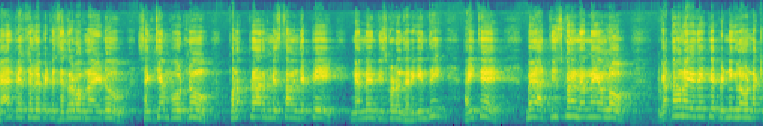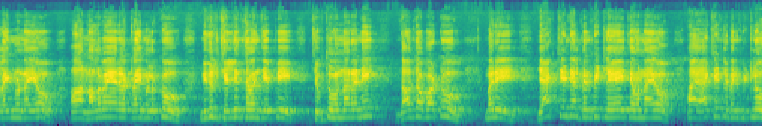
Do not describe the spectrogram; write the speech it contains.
మేనిఫెస్టోలో పెట్టిన చంద్రబాబు నాయుడు సంక్షేమ బోర్డును పునఃప్రారంభిస్తామని చెప్పి నిర్ణయం తీసుకోవడం జరిగింది. అయితే మరి ఆ తీసుకున్న నిర్ణయంలో గతంలో ఏదైతే పెండింగ్లో ఉన్న క్లెయిమ్లు ఉన్నాయో ఆ నలభై ఏళ్ళ క్లైములకు నిధులు చెల్లించమని చెప్పి చెబుతూ ఉన్నారని దాంతోపాటు మరి యాక్సిడెంటల్ బెనిఫిట్లు ఏవైతే ఉన్నాయో ఆ యాక్సిడెంటల్ బెనిఫిట్లు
